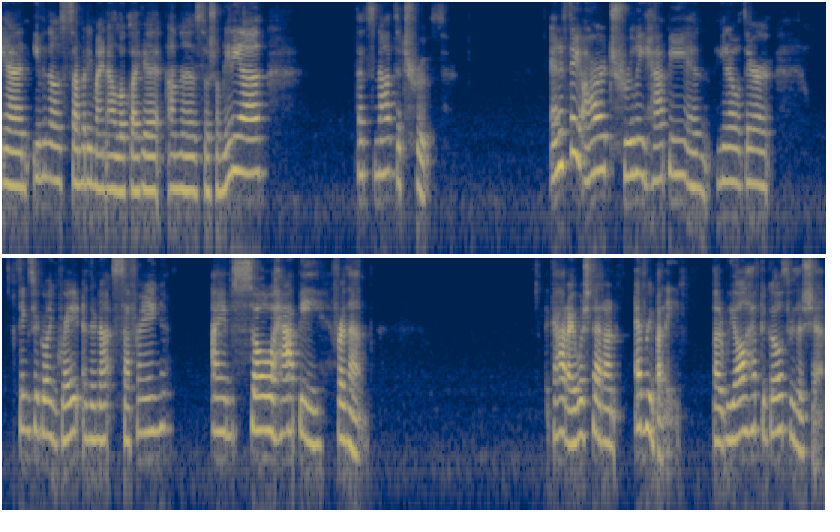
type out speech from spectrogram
And even though somebody might not look like it on the social media, that's not the truth. And if they are truly happy and, you know, their things are going great and they're not suffering, I am so happy for them. God, I wish that on everybody, but we all have to go through this shit.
